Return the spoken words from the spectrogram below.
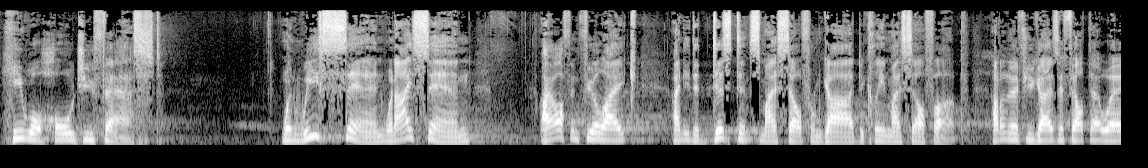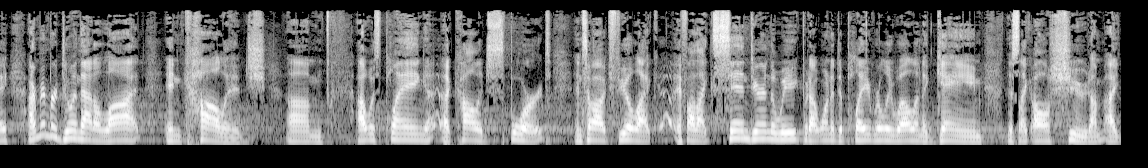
He will hold you fast when we sin, when I sin, I often feel like I need to distance myself from God to clean myself up. I don't know if you guys have felt that way. I remember doing that a lot in college. Um, I was playing a college sport, and so I would feel like if I like sinned during the week, but I wanted to play really well in a game, it's like, oh shoot, I'm, i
